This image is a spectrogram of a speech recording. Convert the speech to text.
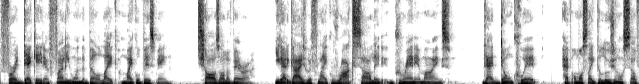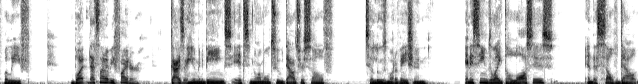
for a decade and finally won the belt, like Michael Bisping, Charles Oliveira? You got guys with like rock solid granite minds that don't quit, have almost like delusional self belief. But that's not every fighter guys are human beings. It's normal to doubt yourself, to lose motivation. And it seems like the losses and the self doubt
